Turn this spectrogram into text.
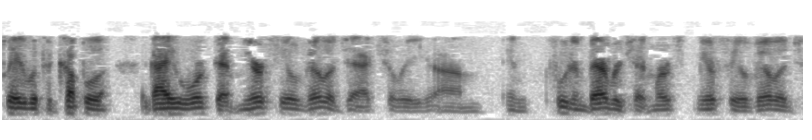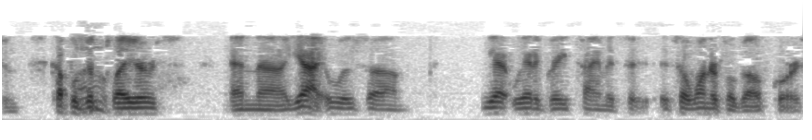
played with a couple of a guy who worked at Muirfield Village actually um, in food and beverage at Muirfield Village, and couple wow. good players. And uh, yeah, it was um, yeah we had a great time. It's a it's a wonderful golf course.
